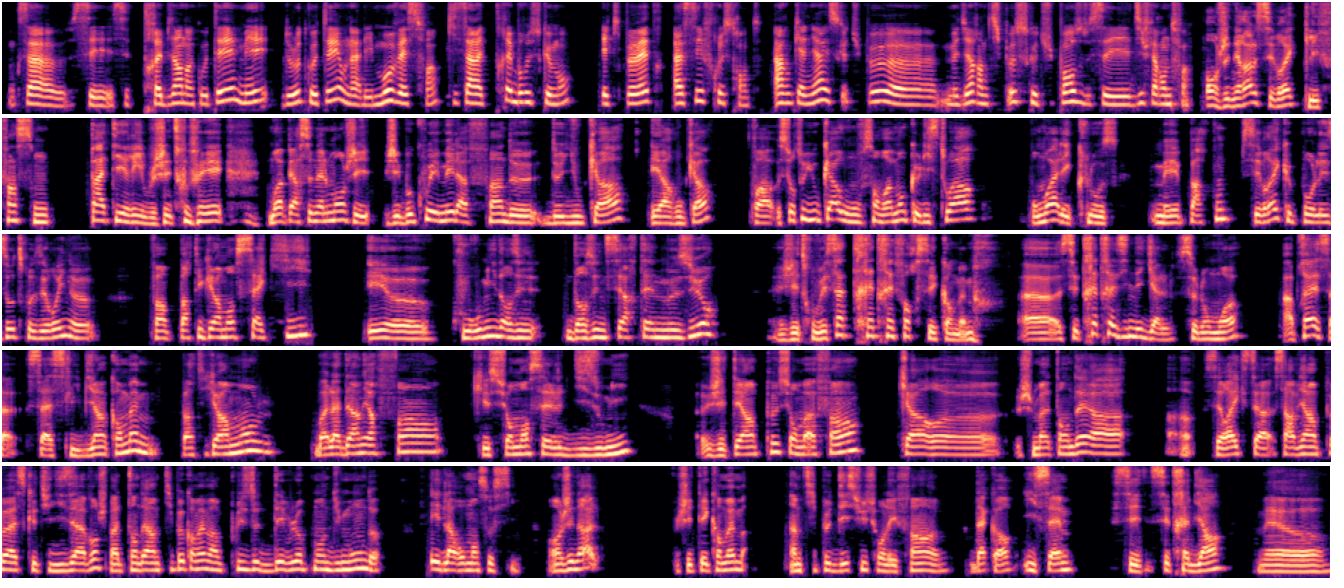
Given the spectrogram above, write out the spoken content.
donc ça, euh, c'est très bien d'un côté, mais de l'autre côté, on a les mauvaises fins qui s'arrêtent très brusquement et qui peuvent être assez frustrantes. Arukania, est-ce que tu peux euh, me dire un petit peu ce que tu penses de ces différentes fins? En général, c'est vrai que les fins sont pas terribles. J'ai trouvé, moi personnellement, j'ai beaucoup aimé la fin de, de Yuka et Haruka. Enfin, surtout Yuka où on sent vraiment que l'histoire, pour moi, elle est close. Mais par contre, c'est vrai que pour les autres héroïnes, euh, enfin particulièrement Saki, et euh, Kurumi dans une dans une certaine mesure, j'ai trouvé ça très très forcé quand même. Euh, c'est très très inégal selon moi. Après ça ça se lit bien quand même, particulièrement bah la dernière fin qui est sûrement celle d'Izumi. J'étais un peu sur ma fin car euh, je m'attendais à c'est vrai que ça, ça revient un peu à ce que tu disais avant, je m'attendais un petit peu quand même à plus de développement du monde et de la romance aussi. En général, j'étais quand même un petit peu déçu sur les fins. Euh, d'accord, ils s'aiment, c'est c'est très bien, mais euh,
